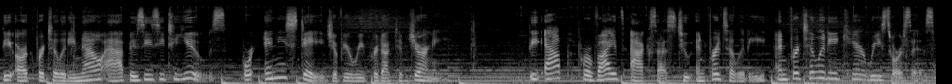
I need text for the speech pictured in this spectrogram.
The ARC Fertility Now app is easy to use for any stage of your reproductive journey. The app provides access to infertility and fertility care resources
